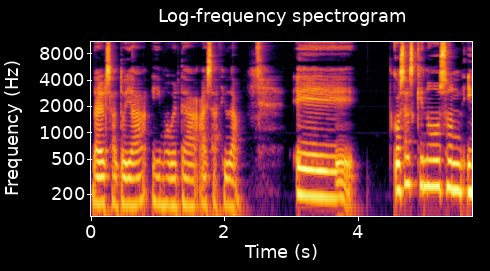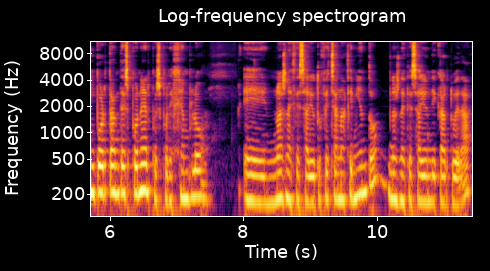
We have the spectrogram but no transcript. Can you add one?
dar el salto ya y moverte a, esa ciudad. Eh, cosas que no son importantes poner, pues por ejemplo, eh, no es necesario tu fecha de nacimiento, no es necesario indicar tu edad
